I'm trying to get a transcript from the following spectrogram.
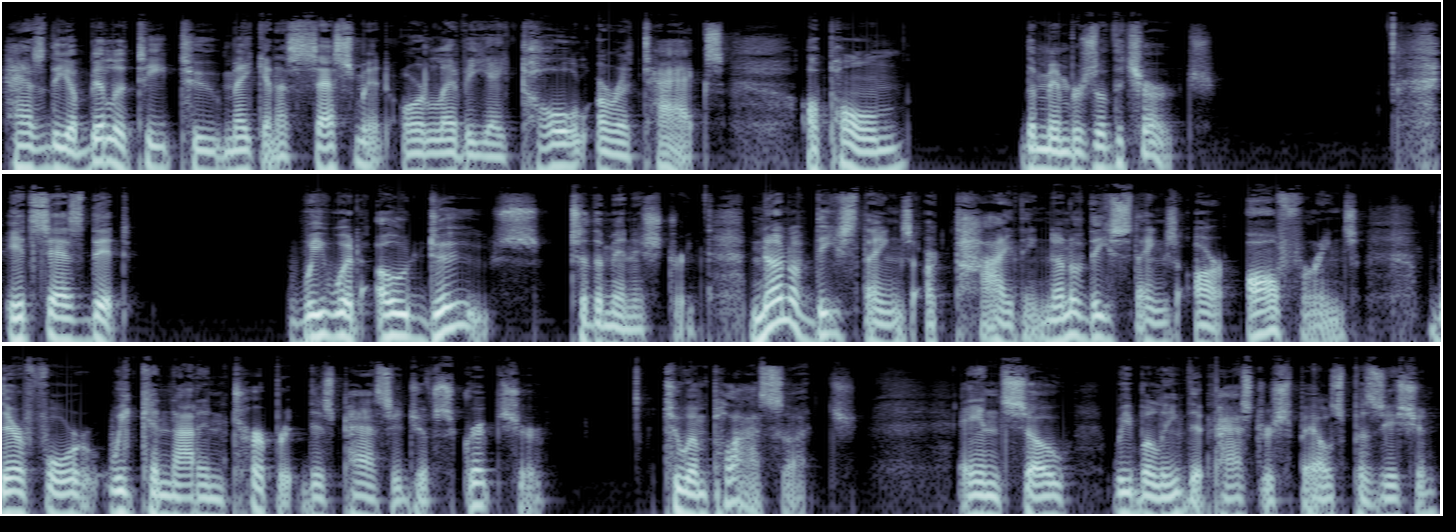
has the ability to make an assessment or levy a toll or a tax upon the members of the church. It says that we would owe dues to the ministry. None of these things are tithing. None of these things are offerings. Therefore, we cannot interpret this passage of scripture to imply such. And so we believe that Pastor Spell's position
